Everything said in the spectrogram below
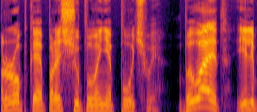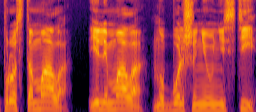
робкое прощупывание почвы. Бывает или просто мало, или мало, но больше не унести.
